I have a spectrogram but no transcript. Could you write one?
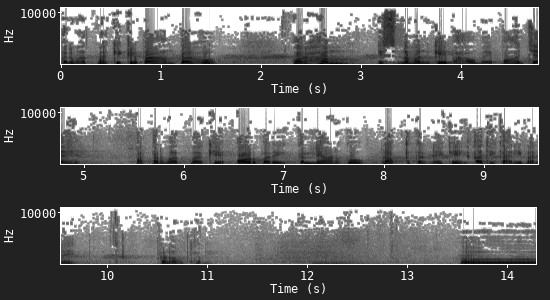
परमात्मा की कृपा हम पर हो और हम इस नमन के भाव में पहुँच जाएँ और परमात्मा के और बड़े कल्याण को प्राप्त करने के अधिकारी बने प्रणव ध्वनि। ओ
